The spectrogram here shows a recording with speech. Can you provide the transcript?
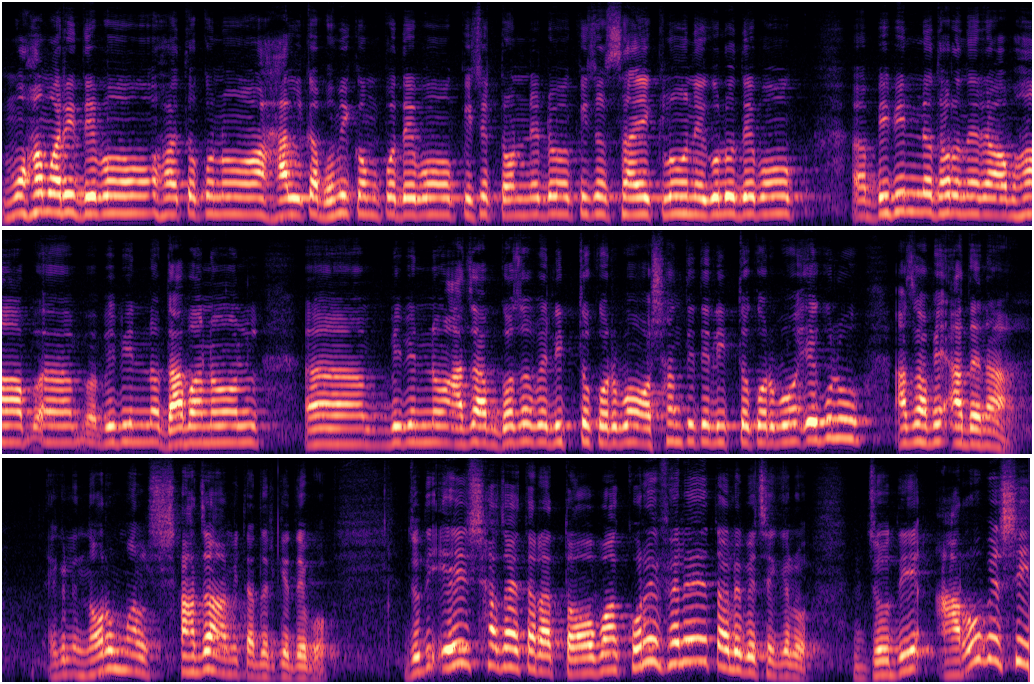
মহামারী দেব, হয়তো কোনো হালকা ভূমিকম্প দেব, কিছু টর্নেডো, কিছু সাইক্লোন এগুলো দেব বিভিন্ন ধরনের অভাব বিভিন্ন দাবানল বিভিন্ন আজাব গজবে লিপ্ত করব, অশান্তিতে লিপ্ত করব, এগুলো আজাবে আদে না। এগুলি নর্মাল সাজা আমি তাদেরকে দেব। যদি এই সাজায় তারা তবা করে ফেলে, তাহলে বেঁচে গেল। যদি আরও বেশি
